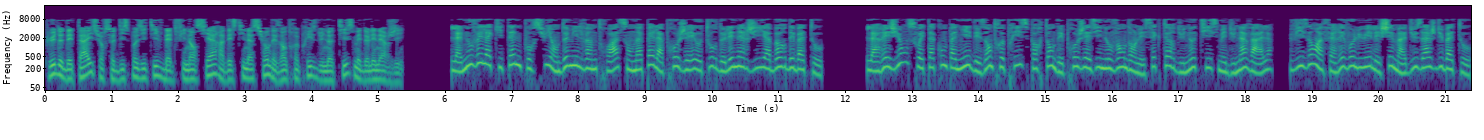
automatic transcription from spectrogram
Plus de détails sur ce dispositif d'aide financière à destination des entreprises du nautisme et de l'énergie. La Nouvelle-Aquitaine poursuit en 2023 son appel à projets autour de l'énergie à bord des bateaux. La région souhaite accompagner des entreprises portant des projets innovants dans les secteurs du nautisme et du naval, visant à faire évoluer les schémas d'usage du bateau.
